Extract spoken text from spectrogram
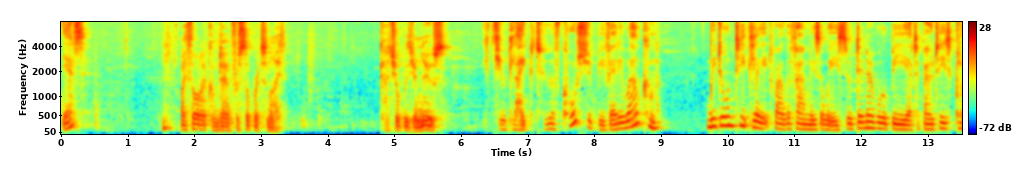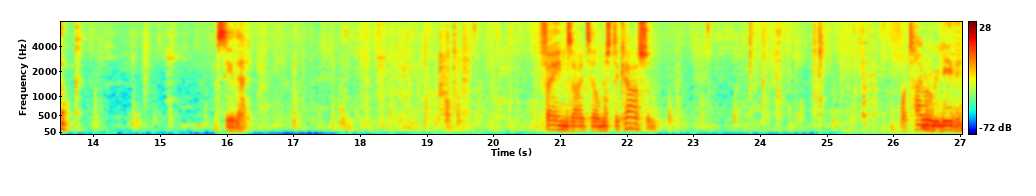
Yes? I thought I'd come down for supper tonight. Catch up with your news. If you'd like to, of course you'd be very welcome. We don't eat late while the family's away, so dinner will be at about eight o'clock. I'll see you then. Fains, I tell Mr. Carson. What time are we leaving?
